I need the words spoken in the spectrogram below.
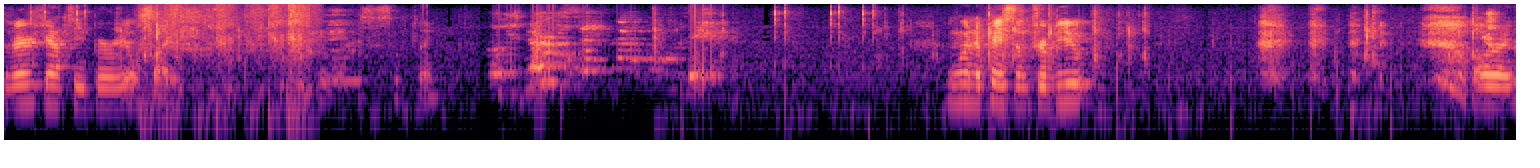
It's a very fancy burial site. I'm going to pay some tribute. Alright.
